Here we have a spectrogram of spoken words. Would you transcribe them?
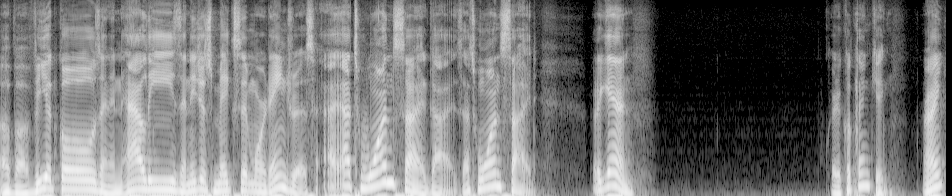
of uh, vehicles and in alleys, and it just makes it more dangerous. That's one side, guys. That's one side. But again, critical thinking, right?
